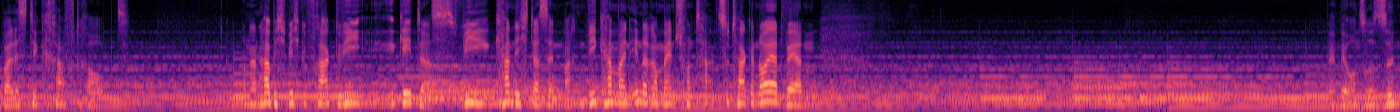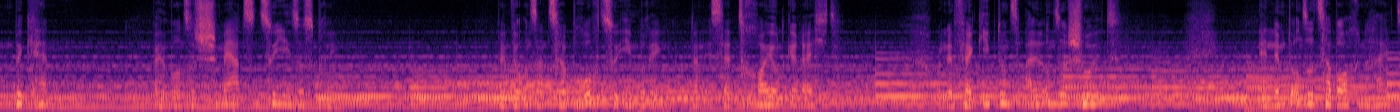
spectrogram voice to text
weil es dir Kraft raubt. Und dann habe ich mich gefragt, wie geht das? Wie kann ich das denn machen? Wie kann mein innerer Mensch von Tag zu Tag erneuert werden? Wenn wir unsere Sünden bekennen, wenn wir unsere Schmerzen zu Jesus bringen, wenn wir unseren Zerbruch zu ihm bringen, dann ist er treu und gerecht. Und er vergibt uns all unsere Schuld. Er nimmt unsere Zerbrochenheit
